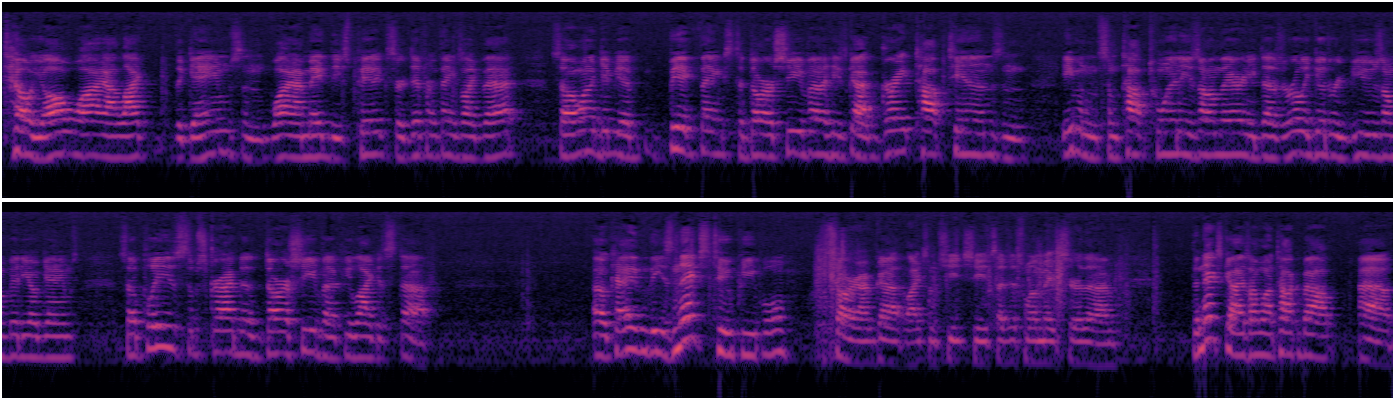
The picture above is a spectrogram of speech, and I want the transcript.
tell y'all why I like the games and why I made these picks or different things like that. So I want to give you a big thanks to Dar Shiva. He's got great top tens and even some top 20s on there, and he does really good reviews on video games. So please subscribe to Dar Shiva if you like his stuff. Okay, these next two people, sorry, I've got like some cheat sheets. I just want to make sure that I'm. The next guys I want to talk about uh,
